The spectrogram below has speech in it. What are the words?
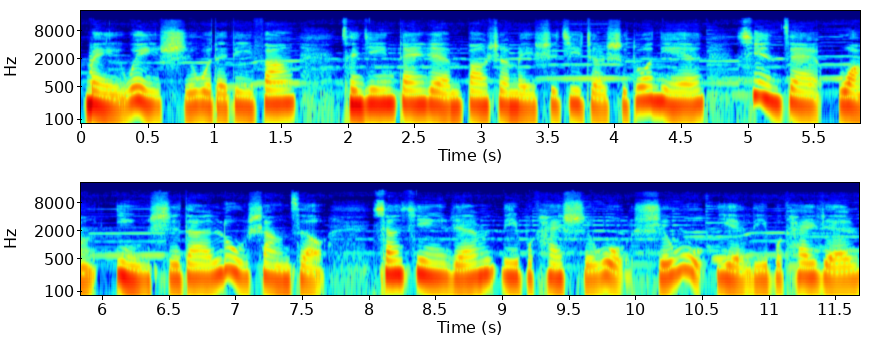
美味食物的地方，曾经担任报社美食记者十多年，现在往饮食的路上走。相信人离不开食物，食物也离不开人。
